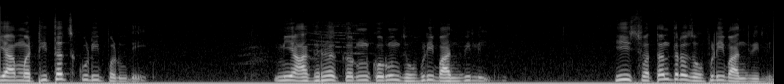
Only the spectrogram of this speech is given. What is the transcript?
या मठीतच कुडी पडू दे. मी आग्रह करून करून झोपडी बांधविली. ही स्वतंत्र झोपडी बांधविली.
